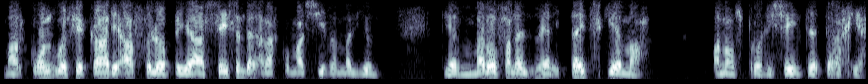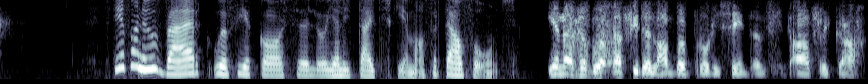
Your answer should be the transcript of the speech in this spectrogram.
maar kon OVK die afgelope jaar 36,7 miljoen deur middel van 'n loyaliteitsskema aan ons produsente teruggee. Stefan, hoe werk OVK se loyaliteitsskema? Vertel vir ons. Enige bonafide landbouprodusent in Suid-Afrika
